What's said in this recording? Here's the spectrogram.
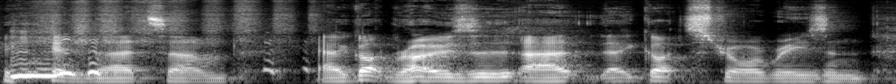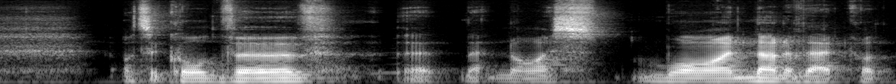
me? and that's um, I got roses, uh, got strawberries and what's it called, verve, that, that nice wine. None of that got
